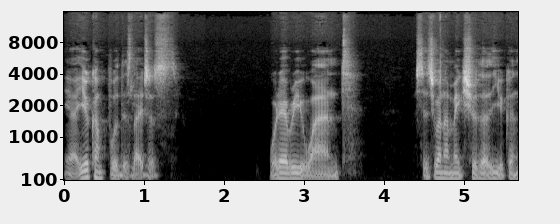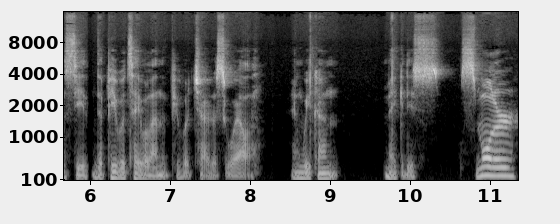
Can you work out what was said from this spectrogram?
Yeah, you can put the slicers wherever you want. Just want to make sure that you can see the pivot table and the pivot chart as well. And we can make this smaller.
